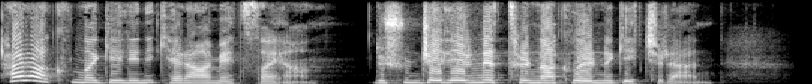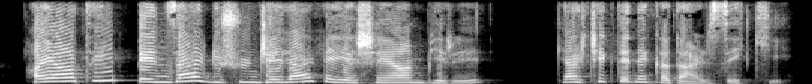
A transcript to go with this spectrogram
Her aklına geleni keramet sayan, düşüncelerine tırnaklarını geçiren, hayatı hep benzer düşüncelerle yaşayan biri gerçekte ne kadar zeki.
